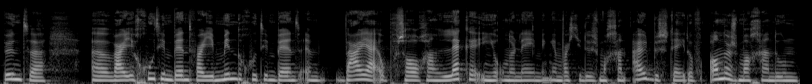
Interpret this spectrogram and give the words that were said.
punten. Uh, waar je goed in bent, waar je minder goed in bent. En waar jij op zal gaan lekken in je onderneming. En wat je dus mag gaan uitbesteden of anders mag gaan doen.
